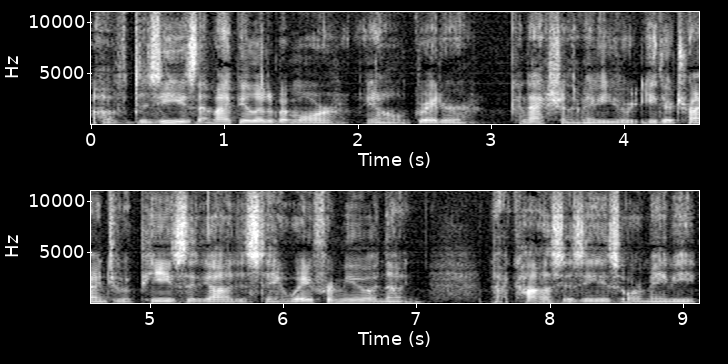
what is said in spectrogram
of disease that might be a little bit more, you know, greater connection. Or maybe you're either trying to appease the god to stay away from you and not not cause disease, or maybe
